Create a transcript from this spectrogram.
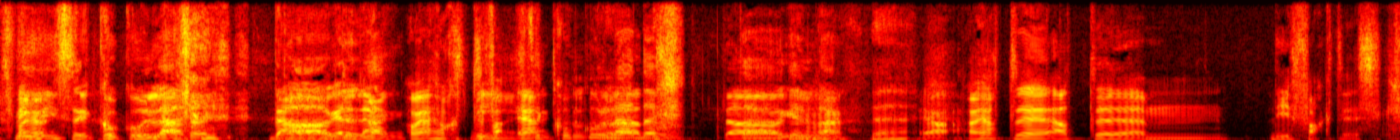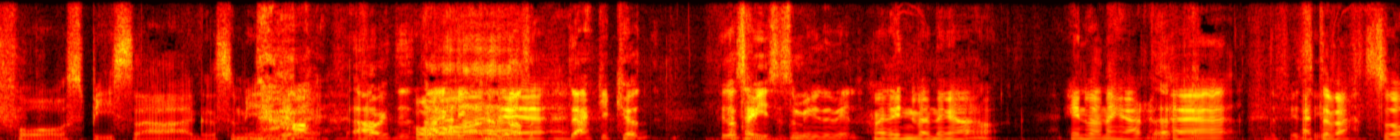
Spise kokolade dagen lang. Og jeg hørte Spise kokolade dagen lang. Ja. jeg har hørt eh, at um, de faktisk får spise så mye de Ja, vil. faktisk. Og Det er ikke kødd, det- altså. Det er ikke kødd. De kan tenk- spise så mye de vil. Men innvending her, da. Innvending her. Eh, etter hvert så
